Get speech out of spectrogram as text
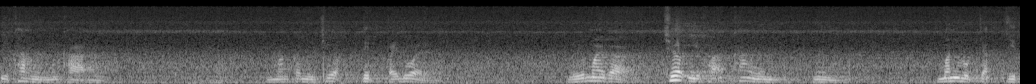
อีกข้างหนึ่งมันขาดมันก็มีเชือกติดไปด้วย หรือไม่ก็เชือกอีกข้างหนึ่งหนึ่งมันหลุดจากจิต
